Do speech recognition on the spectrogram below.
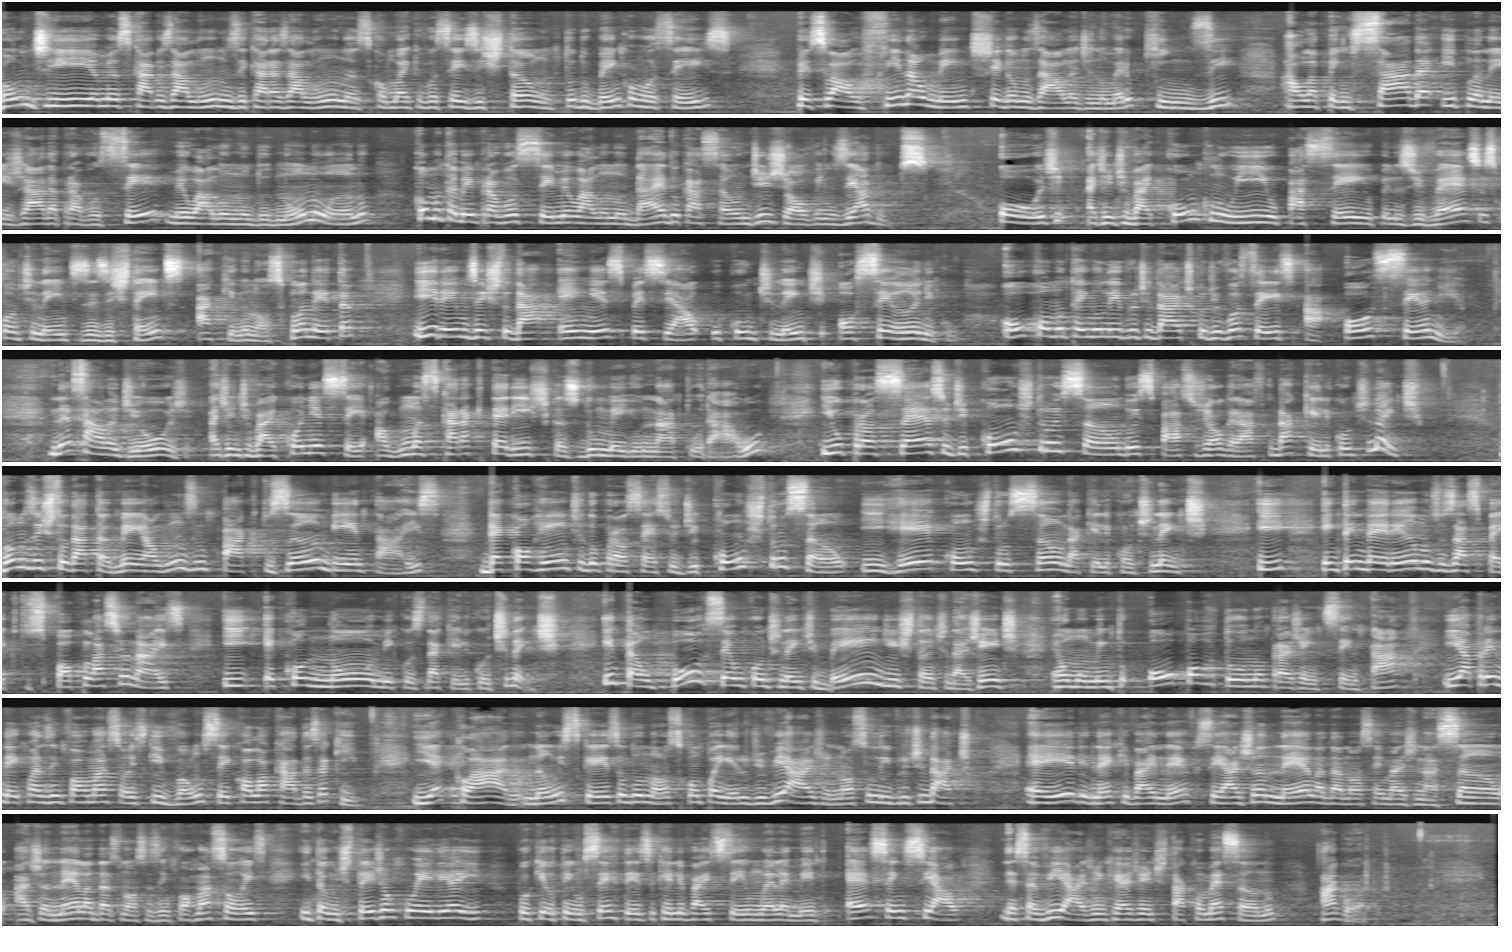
Bom dia, meus caros alunos e caras alunas, como é que vocês estão? Tudo bem com vocês? Pessoal, finalmente chegamos à aula de número 15, aula pensada e planejada para você, meu aluno do nono ano, como também para você, meu aluno da educação de jovens e adultos. Hoje a gente vai concluir o passeio pelos diversos continentes existentes aqui no nosso planeta e iremos estudar em especial o continente oceânico, ou como tem no livro didático de vocês, a Oceania. Nessa aula de hoje, a gente vai conhecer algumas características do meio natural e o processo de construção do espaço geográfico daquele continente. Vamos estudar também alguns impactos ambientais decorrente do processo de construção e reconstrução daquele continente e entenderemos os aspectos populacionais e econômicos daquele continente. Então, por ser um continente bem distante da gente, é um momento oportuno para a gente sentar e aprender com as informações que vão ser colocadas aqui. E é claro, não esqueçam do nosso companheiro de viagem, nosso livro didático é ele, né, que vai, né, ser a janela da nossa imaginação, a janela das nossas informações. Então estejam com ele aí, porque eu tenho certeza que ele vai ser um elemento essencial nessa viagem que a gente está começando agora.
